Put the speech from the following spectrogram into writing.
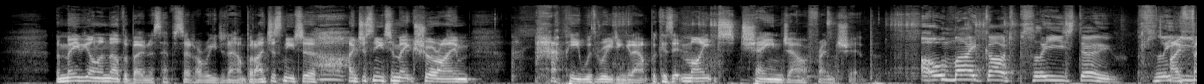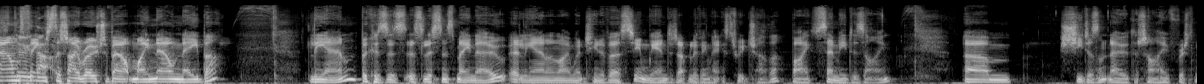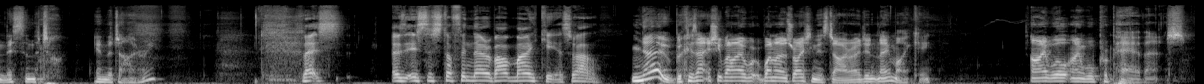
And maybe on another bonus episode I'll read it out, but I just need to I just need to make sure I'm happy with reading it out because it might change our friendship. Oh my god! Please do. Please. I found things that. I wrote about my now neighbour, Leanne, because as, as listeners may know, uh, Leanne and I went to university and we ended up living next to each other by semi design. Um, she doesn't know that I've written this in the di- in the diary. Let's. Is, there stuff in there about Mikey as well? No, because actually, when I when I was writing this diary, I didn't know Mikey. I will I will prepare that.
